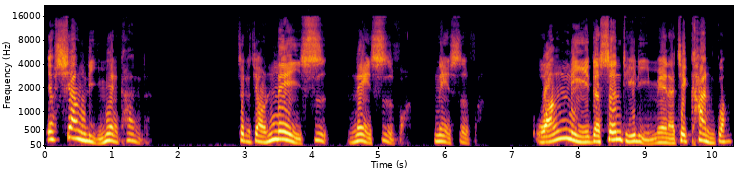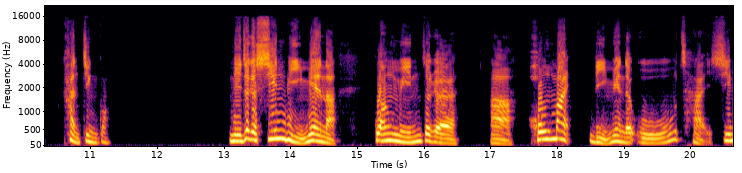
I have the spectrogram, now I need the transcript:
要向里面看的，这个叫内视内视法内视法，往你的身体里面呢去看光看净光。你这个心里面呢，光明这个啊，轰脉里面的五彩心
